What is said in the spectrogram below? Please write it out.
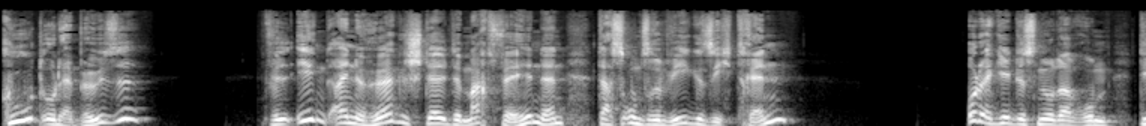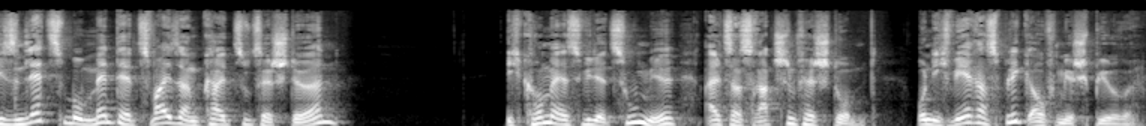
Gut oder böse? Will irgendeine höhergestellte Macht verhindern, dass unsere Wege sich trennen? Oder geht es nur darum, diesen letzten Moment der Zweisamkeit zu zerstören? Ich komme erst wieder zu mir, als das Ratschen verstummt und ich Veras Blick auf mir spüre.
